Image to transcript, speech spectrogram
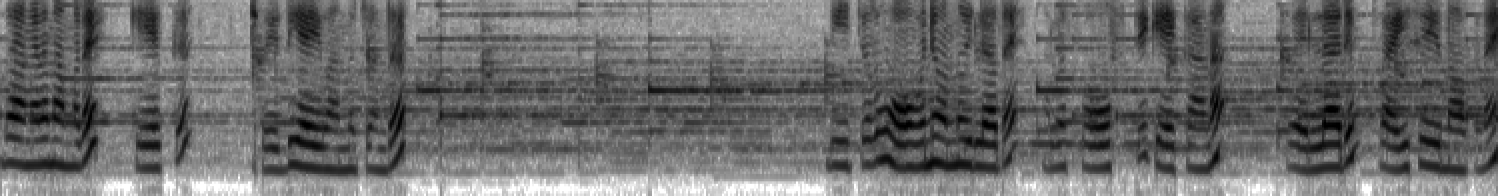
ഇതങ്ങനെ നമ്മുടെ കേക്ക് റെഡിയായി വന്നിട്ടുണ്ട്. ബീറ്ററും ഓവനും ഒന്നും ഇല്ലാതെ നല്ല സോഫ്റ്റ് കേക്കാണ് അപ്പോൾ എല്ലാവരും ട്രൈ ചെയ്ത് നോക്കണേ.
